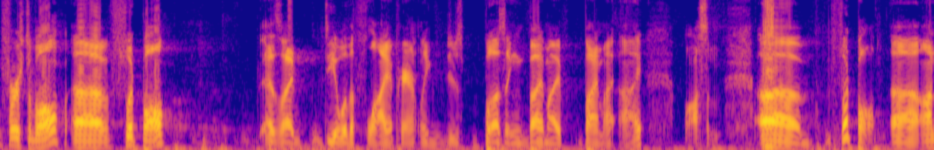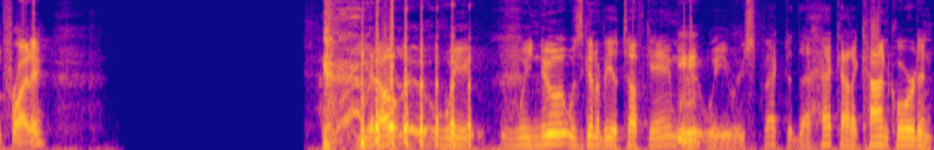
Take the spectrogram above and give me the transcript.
first of all, uh, football. As I deal with a fly, apparently just buzzing by my by my eye. Awesome. Uh, football uh, on Friday. you know, we we knew it was going to be a tough game. Mm-hmm. We, we respected the heck out of Concord, and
